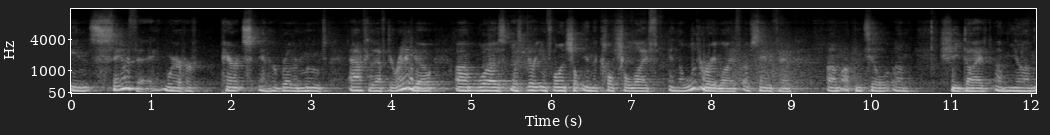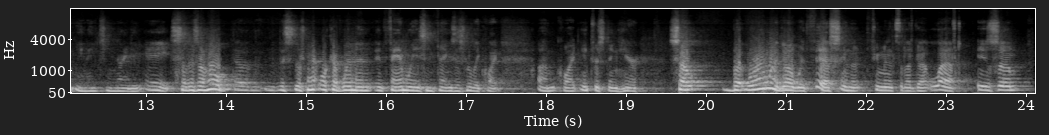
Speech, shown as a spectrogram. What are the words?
in Santa Fe, where her parents and her brother moved after they left Durango, um, was was very influential in the cultural life and the literary life of Santa Fe um, up until um, she died young in 1898. So there's a whole uh, this, this network of women and families and things is really quite quite interesting here. So, but where I want to go with this in the few minutes that I've got left is um,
